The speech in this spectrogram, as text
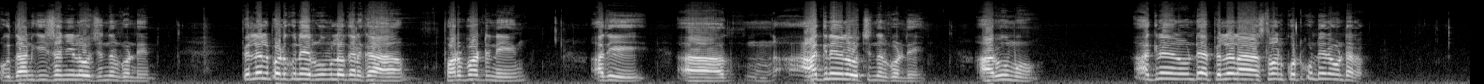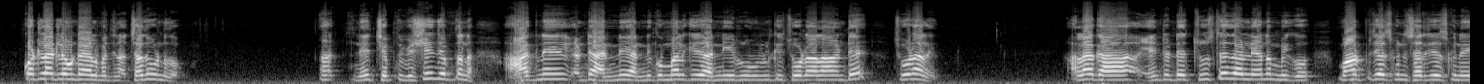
ఒక దానికి ఈశాన్యంలో వచ్చిందనుకోండి పిల్లలు పడుకునే రూమ్లో కనుక పొరపాటుని అది ఆగ్నేయంలో వచ్చిందనుకోండి ఆ రూము ఆగ్నేయంలో ఉంటే పిల్లలు ఆ అస్తమాన్ని కొట్టుకుంటూనే ఉంటారు. కొట్లాట్లే ఉంటాయి వాళ్ళ మధ్యన. చదువు ఉండదు. నేను చెప్తు విషయం చెప్తాను ఆగ్నే అంటే అన్ని అన్ని గుమ్మాలకి అన్ని రూములకి చూడాలా అంటే చూడాలి. అలాగా ఏంటంటే చూస్తే దాన్ని ఏమన్నా మీకు మార్పు చేసుకుని సరి చేసుకునే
